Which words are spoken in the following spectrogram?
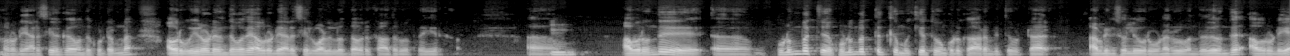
அவருடைய அரசியலுக்காக வந்த கூட்டம்னா அவர் உயிரோடு இருந்தபோதே அவருடைய அரசியல் வாழ்வில் வந்து அவருக்கு ஆதரவு பெருகியிருக்கணும் ஆஹ் ம், அவர் வந்து ஆஹ் குடும்பத்து குடும்பத்துக்கு முக்கியத்துவம் கொடுக்க ஆரம்பித்து விட்டார் அப்படின்னு சொல்லி ஒரு உணர்வு வந்தது. வந்து அவருடைய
